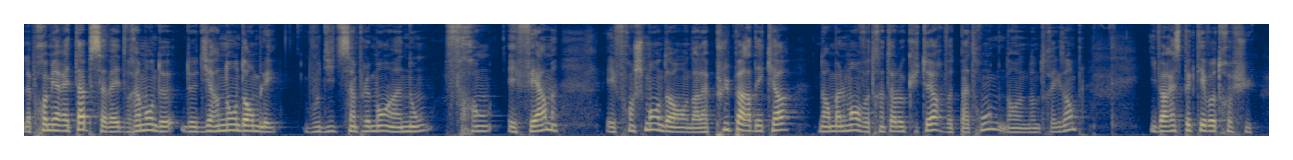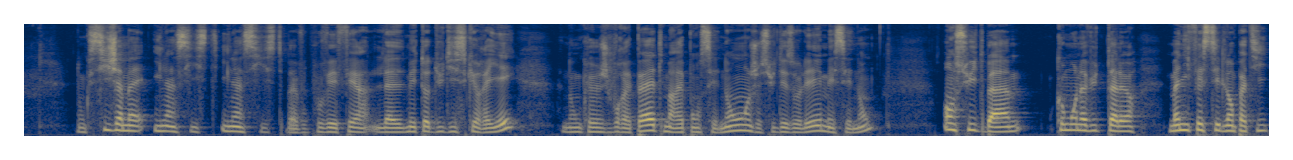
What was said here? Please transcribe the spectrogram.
la première étape, ça va être vraiment de, dire non d'emblée. Vous dites simplement un non franc et ferme. Et franchement, dans, la plupart des cas, normalement, votre interlocuteur, votre patron, dans, notre exemple, il va respecter votre refus. Donc si jamais il insiste, il insiste, bah, vous pouvez faire la méthode du disque rayé. Donc je vous répète, ma réponse est non, je suis désolé, mais c'est non. Ensuite, bah, comme on a vu tout à l'heure, manifester de l'empathie,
